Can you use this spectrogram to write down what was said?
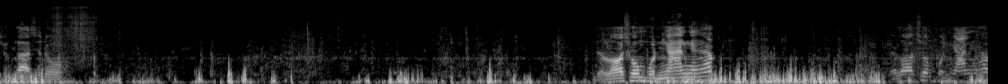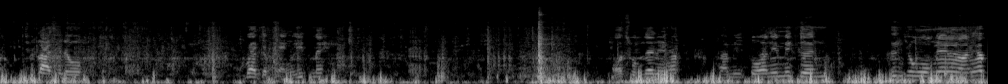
ชุดล่าชโดเดี๋ยวรอชมผลงานกันครับ เดี๋ยวรอชมผลงานกันครับ ชุดราชโด ว่าจะแผงลิตรไหมรอชมได้เลยครับ ถ้ามีตัวนี้ไม่เกินครึ่งชั่วโมงแน่นอนครับ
